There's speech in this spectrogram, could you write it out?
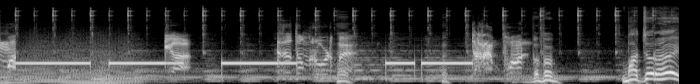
क्या? तुम रोड पे चले फ़ोन बाजो रहे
